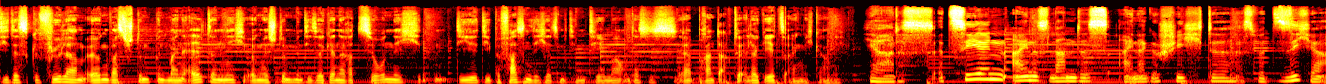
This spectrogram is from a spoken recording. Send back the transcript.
die das Gefühl haben, irgendwas stimmt mit meinen Eltern nicht, irgendwas stimmt mit dieser Generation nicht, die, die befassen sich jetzt mit dem Thema und das ist ja brandaktueller geht es eigentlich gar nicht. Ja, das Erzählen eines Landes, einer Geschichte, es wird sicher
